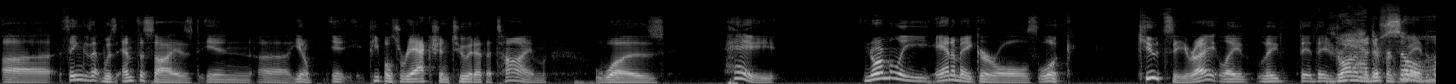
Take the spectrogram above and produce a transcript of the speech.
uh, things that was emphasized in uh, you know i people's reaction to it at the time was, hey, normally anime girls look cutesy, right? Like they they they're drawn yeah, in a different so way than the boys.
